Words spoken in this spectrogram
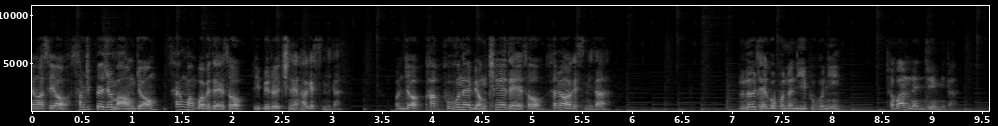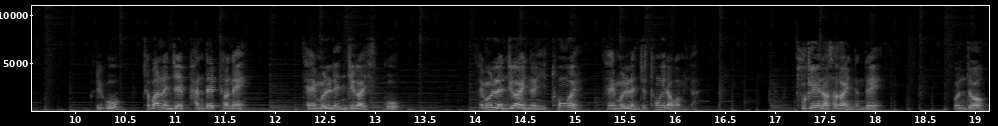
안녕하세요. 30배줌 망원경 사용 방법에 대해서 리뷰를 진행하겠습니다. 먼저 각 부분의 명칭에 대해서 설명하겠습니다. 눈을 대고 보는 이 부분이 저반 렌즈입니다. 그리고 저반 렌즈의 반대편에 대물 렌즈가 있고 대물 렌즈가 있는 이 통을 대물 렌즈 통이라고 합니다. 두 개의 나사가 있는데 먼저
